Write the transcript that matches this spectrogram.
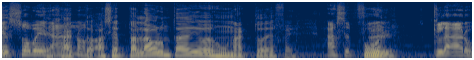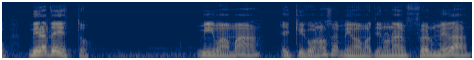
Dios es soberano. Exacto. Aceptar la voluntad de Dios es un acto de fe. Aceptar- Full. Claro. Mírate esto. Mi mamá, el que conoce, mi mamá tiene una enfermedad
